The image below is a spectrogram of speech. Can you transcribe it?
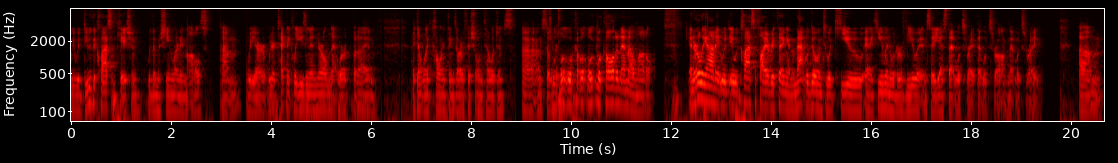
we would do the classification with the machine learning models. Um, we are we are technically using a neural network, but I am I don't like calling things artificial intelligence. Uh, so we'll, we'll, we'll, we'll, call it an ML model. And early on, it would it would classify everything, and that would go into a queue, and a human would review it and say, yes, that looks right, that looks wrong, that looks right. Um,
